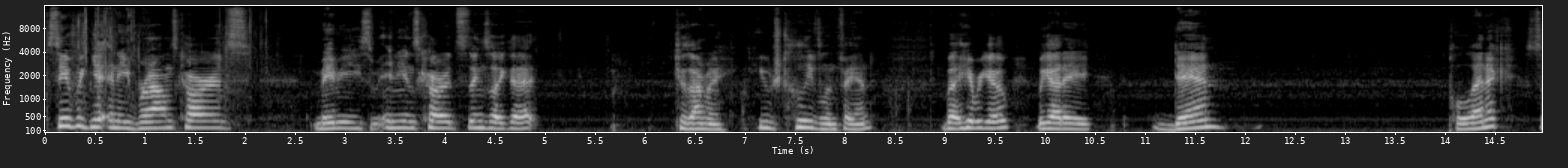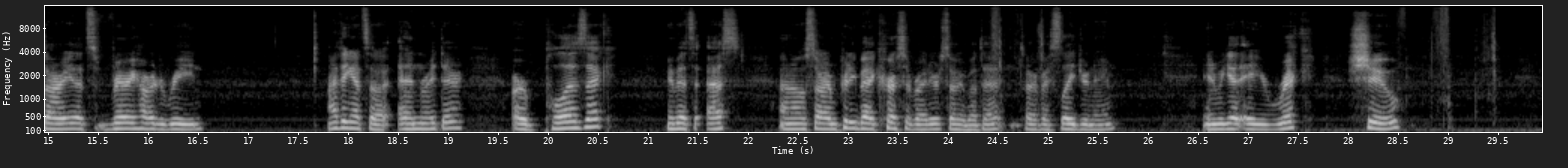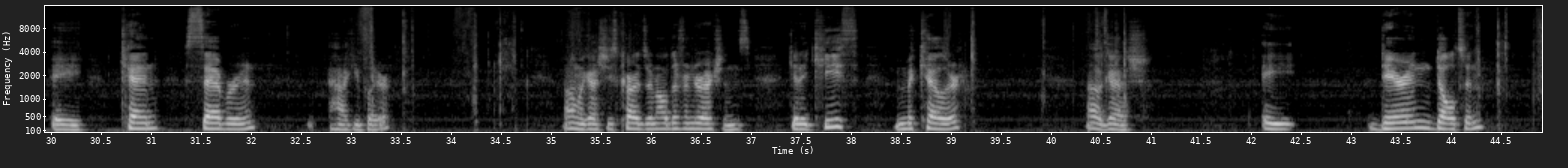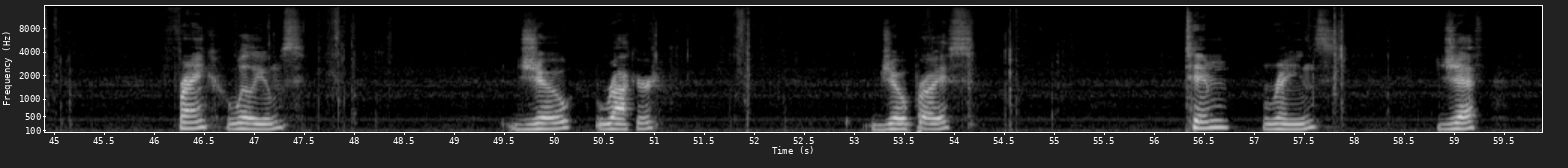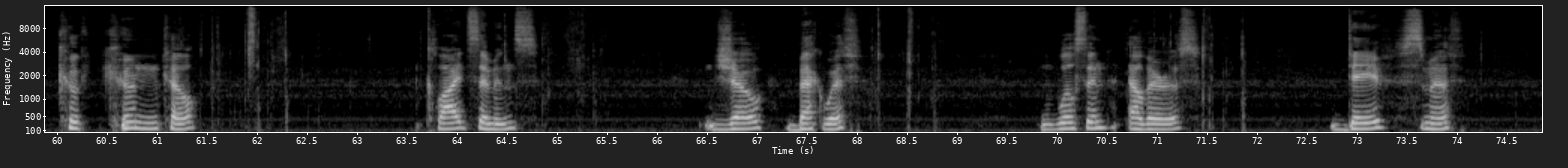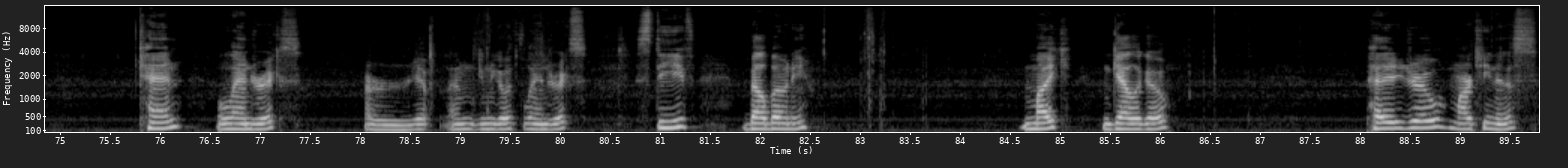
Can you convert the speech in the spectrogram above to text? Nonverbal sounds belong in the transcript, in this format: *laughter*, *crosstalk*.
See if we can get any Browns cards, maybe some Indians cards, things like that. Because I'm a huge Cleveland fan. But here we go. We got a Dan Plenek. Sorry, that's very hard to read. I think that's a N right there. Or Plezek. Maybe that's an S. I know, sorry, I'm pretty bad cursive writer. Sorry about that. Sorry if I slayed your name. And we get a Rick Schu, a Ken Sabourin, hockey player. Oh my gosh, these cards are in all different directions. Get a Keith McKeller. Oh gosh. A Darren Daulton. Frank Williams. Joe Rocker. Joe Price. Tim Raines, Jeff Kunkel, Clyde Simmons, Joe Beckwith, Wilson Alvarez, Dave Smith, Ken Landrix, or yep, I'm gonna go with Landrix, Steve Balboni, Mike Gallego, Pedro Martinez,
